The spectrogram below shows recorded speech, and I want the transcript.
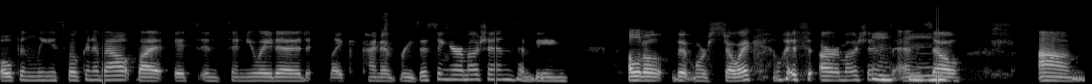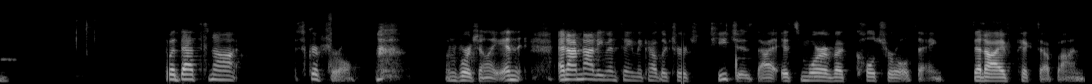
openly spoken about, but it's insinuated like kind of resisting your emotions and being a little bit more stoic with our emotions. Mm-hmm. And so um but that's not scriptural unfortunately and and i'm not even saying the catholic church teaches that it's more of a cultural thing that i've picked up on.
